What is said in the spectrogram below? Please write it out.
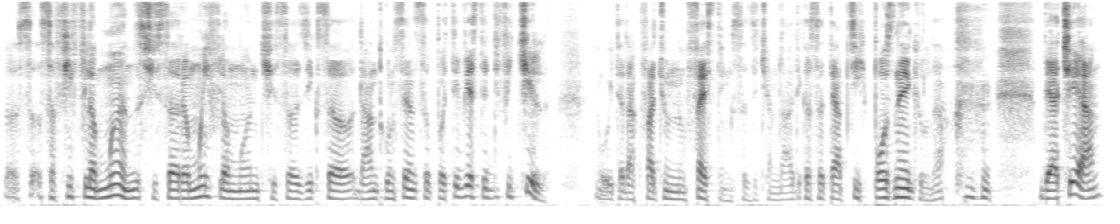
uh, să, să fii flămând și să rămâi flămând și să zic să, dar într-un sens pozitiv este dificil. Uite, dacă faci un fasting, să zicem, da? adică să te abții, post negru, da? De aceea,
